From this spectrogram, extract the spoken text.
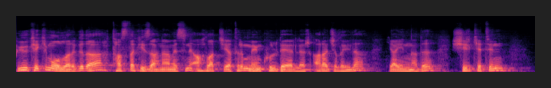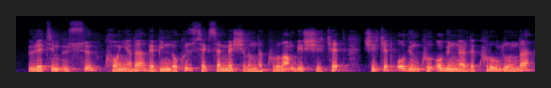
Büyük Hekimoğulları Gıda taslak izahnamesini Ahlatçı Yatırım Menkul Değerler aracılığıyla yayınladı. Şirketin üretim üssü Konya'da ve 1985 yılında kurulan bir şirket. Şirket o gün o günlerde kurulduğunda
